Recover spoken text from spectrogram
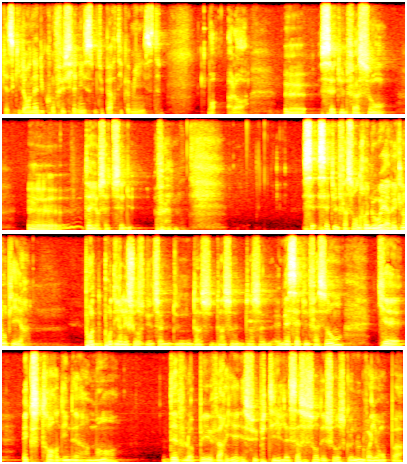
Qu'est-ce qu'il en est du confucianisme du Parti communiste? Bon, alors, euh, c'est une façon. Euh, d'ailleurs, c'est une façon de renouer avec l'Empire, pour, pour, dire les choses d'une seule. mais c'est une façon qui est extraordinairement développée, variée et subtile. Et ça, ce sont des choses que nous ne voyons pas.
